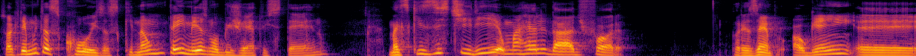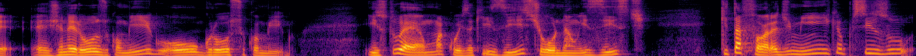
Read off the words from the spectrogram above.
Só que tem muitas coisas que não tem mesmo objeto externo, mas que existiria uma realidade fora. Por exemplo, alguém é, é generoso comigo ou grosso comigo. Isto é uma coisa que existe ou não existe, que está fora de mim e que eu preciso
